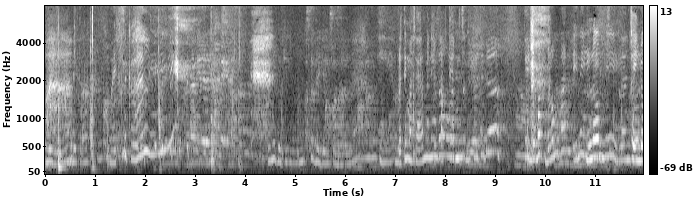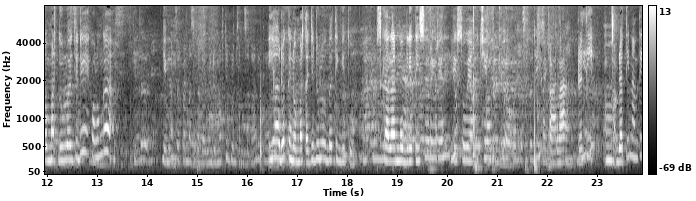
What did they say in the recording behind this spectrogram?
Wah, baik sekali Ini bagaimana sih udah jam sebelas? iya berarti mas Herman yang traktir nih Segitu aja dah. Eh, Indomaret belum kan? Ini belum ke Indomaret dulu aja deh kalau enggak kita Gimana? sampai masuk ke dalam Indomaretnya belum sama sekali kan? Iya ada ke Indomaret aja dulu berarti gitu. Sekalian mau beli tisu Ririn? Tisu yang kecil. Sekarang. Berarti mm, berarti nanti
